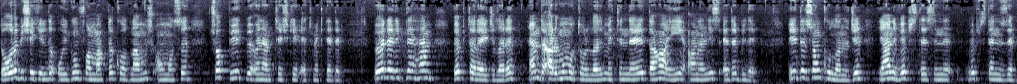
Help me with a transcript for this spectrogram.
doğru bir şekilde uygun formatta kodlanmış olması çok büyük bir önem teşkil etmektedir. Böylelikle hem web tarayıcıları hem de arama motorları metinleri daha iyi analiz edebilir. Bir de son kullanıcı yani web sitesini web sitenizi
